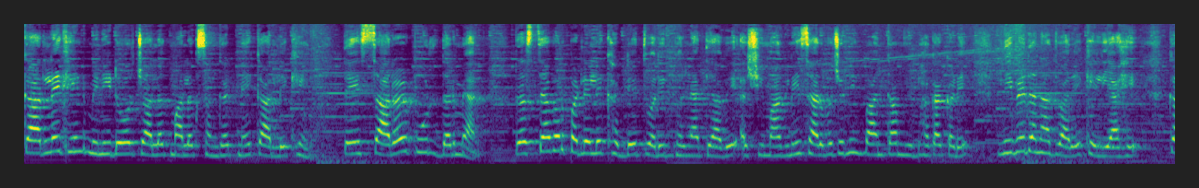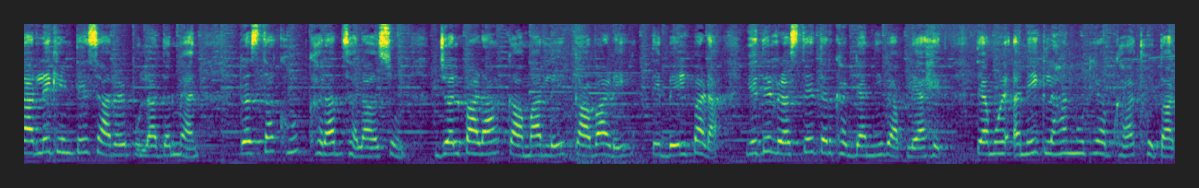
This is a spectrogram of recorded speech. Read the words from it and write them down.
कार्लेखिंड मिनीडोर चालक मालक संघटने कार्लेखिंड ते सारळपूर दरम्यान रस्त्यावर पडलेले खड्डे त्वरित भरण्यात यावे अशी मागणी सार्वजनिक बांधकाम विभागाकडे निवेदनाद्वारे केली आहे. कार्लेखिंड ते सारळ पुलादरम्यान रस्ता खूप खराब झाला असून जलपाडा कामार्ले कावाडे ते बेलपाडा येथील रस्ते तर खड्ड्यांनी व्यापले आहेत. त्यामुळे अनेक लहान मोठे अपघात होतात.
